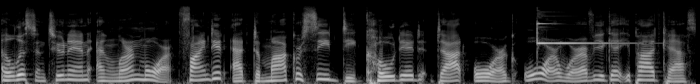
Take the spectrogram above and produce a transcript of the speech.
Uh, listen, tune in and learn more. Find it at democracydecoded.org or wherever you get your podcasts.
